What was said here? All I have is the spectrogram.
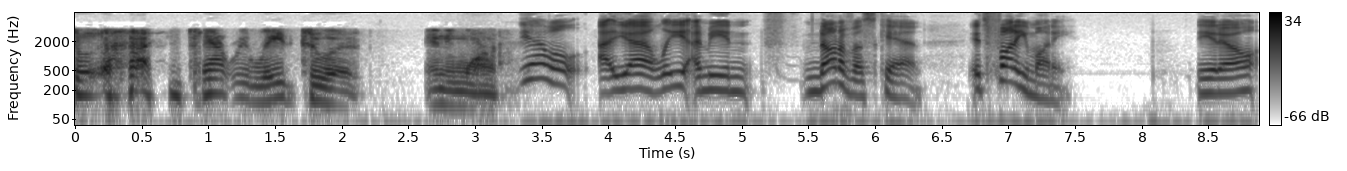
so I can't relate to it anymore. Yeah, well, uh, yeah, Lee. I mean, f- none of us can. It's funny money, you know.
